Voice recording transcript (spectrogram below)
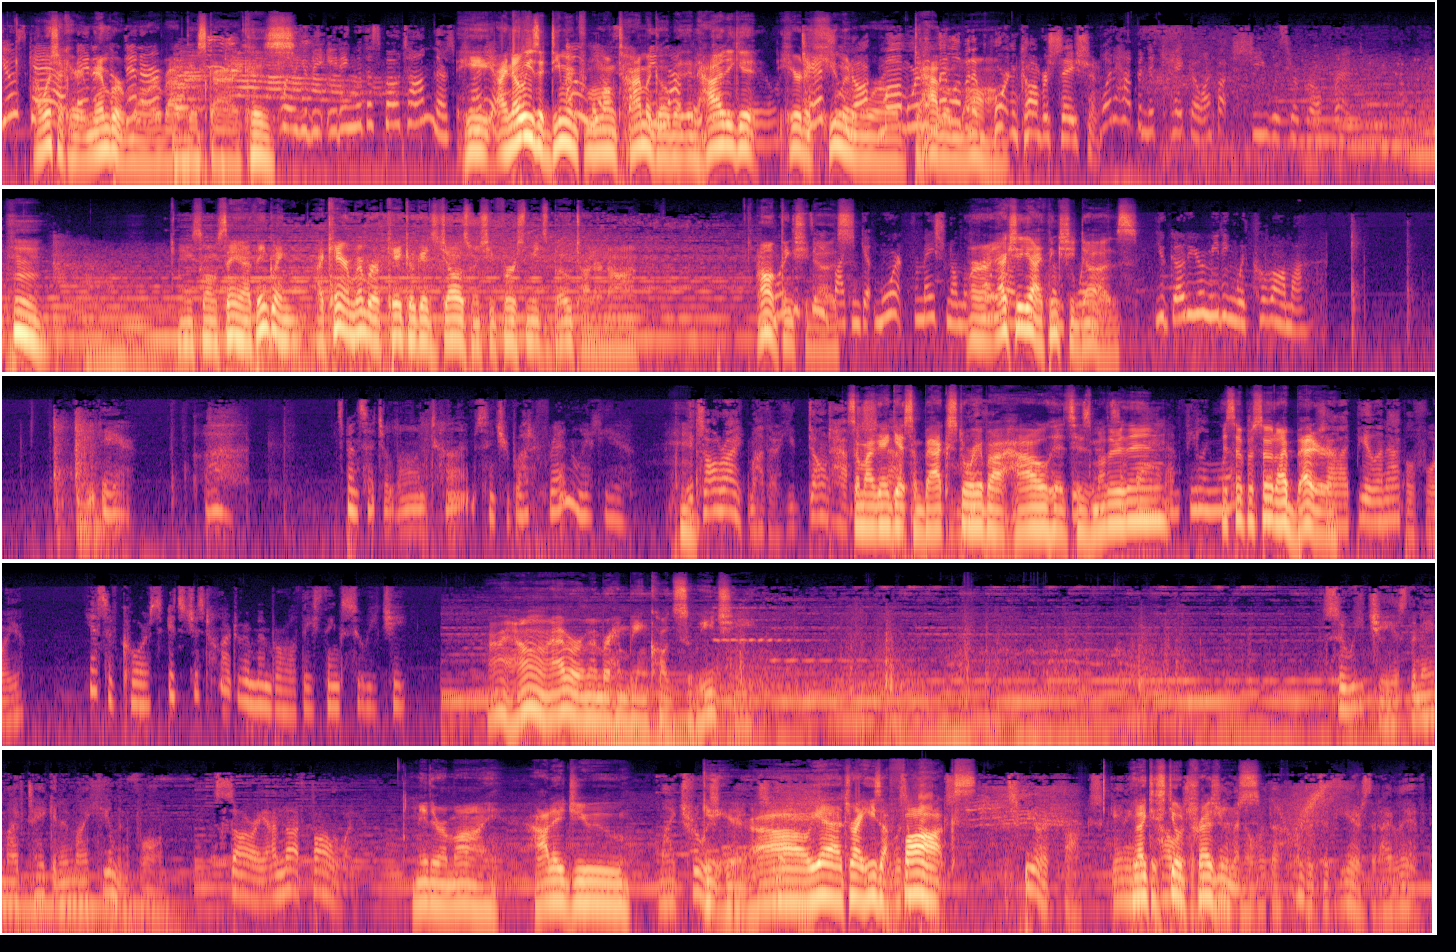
Yusuke, I wish I could made us some remember more about this guy, because Will you be eating with us, Botan? There's plenty he. I know he's a demon Oh, from a long yes, time ago, but then how did he thank get you. here to Can't human you not, world Mom? We're to in the have a middle of an important conversation. What happened to Keiko? I thought she was your girlfriend. Hmm. That's what I'm saying. I think when I can't remember if Keiko gets jealous when she first meets Botan or not. I don't think she see If I does. can get more information on the Or actually, yeah, I think she does. You go to your meeting with Kurama. Hey there. Ah, it's been such a long time since you brought a friend with you. It's all right, Mother. You don't have So to am I gonna get some backstory about how it's his It's not mother so then? I'm feeling well. This episode, I better. Shall I peel an apple for you? Yes, of course. It's just hard to remember all these things, Shuichi. Alright, I don't ever remember him being called Shuichi. Shuichi is the name I've taken in my human form. Sorry, I'm not following. Neither am I. How did you My truest get name here? is Oh, Loki. yeah, that's right. He's a I was fox. A spirit fox, gaining He liked the to steal powers of a demon treasures. over the hundreds of years that I lived.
